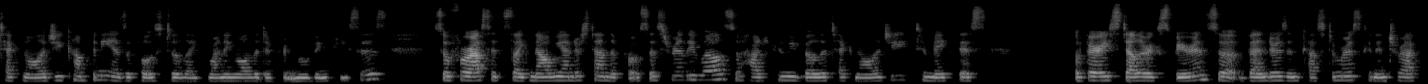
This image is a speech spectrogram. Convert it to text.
technology company as opposed to like running all the different moving pieces. So for us, it's like now we understand the process really well. So, how can we build a technology to make this a very stellar experience so vendors and customers can interact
